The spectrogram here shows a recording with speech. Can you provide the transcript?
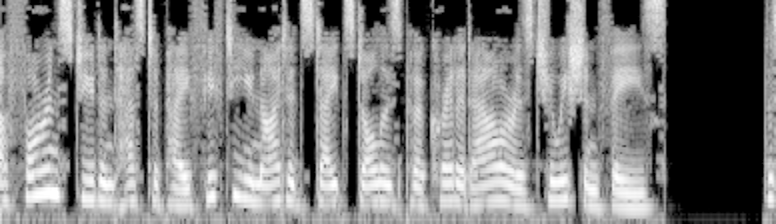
A foreign student has to pay 50 United States dollars per credit hour as tuition fees. The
